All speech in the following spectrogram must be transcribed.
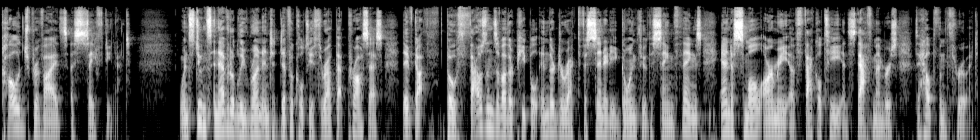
college provides a safety net. When students inevitably run into difficulty throughout that process, they've got both thousands of other people in their direct vicinity going through the same things and a small army of faculty and staff members to help them through it.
